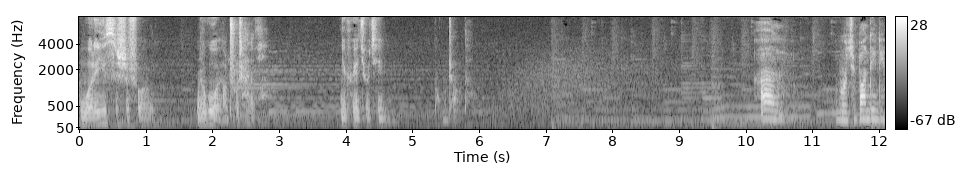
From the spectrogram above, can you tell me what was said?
我的意思是说，如果我要出差的话，你可以就近帮我照顾它。嗯，我去帮丁丁。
